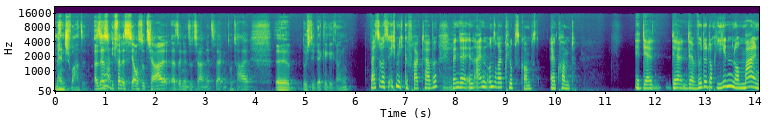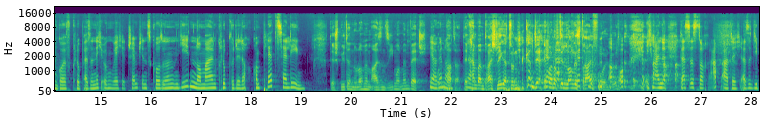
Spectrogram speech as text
Mensch, Wahnsinn. Also das, Ja. ich fand es ist ja auch sozial, also in den sozialen Netzwerken total äh, durch die Decke gegangen. Weißt du, was ich mich gefragt habe? Mhm. Wenn der in einen unserer Clubs kommst, äh, kommt, der, der, der würde doch jeden normalen Golfclub, also nicht irgendwelche Champions-Kurse, sondern jeden normalen Club würde er doch komplett zerlegen. Der spielt dann nur noch mit dem Eisen 7 und mit dem Wedge. Ja, und genau. Der Ja. kann beim Dreischlägerturnier kann der immer noch den Longest Drive holen. Oh, ich meine, das ist doch abartig. Also die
